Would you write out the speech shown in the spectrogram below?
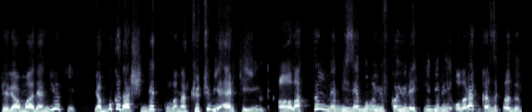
Perihan Maden diyor ki ya bu kadar şiddet kullanan kötü bir erkeği ağlattın ve bize bunu yufka yürekli biri olarak kazıkladın.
